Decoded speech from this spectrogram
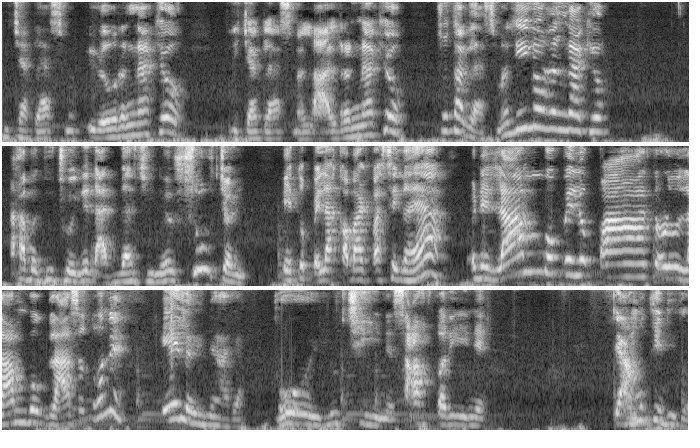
બીજા ગ્લાસમાં પીળો રંગ નાખ્યો, ત્રીજા ગ્લાસમાં લાલ રંગ નાખ્યો, ચોથા ગ્લાસમાં લીલો રંગ નાખ્યો. આ બધું જોઈને દાદાજીને શું ચડ્યું એ તો પેલા કબાટ પાસે ગયા અને લાંબો પેલો પાતળો, લાંબો ગ્લાસ હતો ને, એ લઈને આવ્યા. ધોઈ, લૂછીને, સાફ કરીને ત્યાં મૂકી દીધો.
